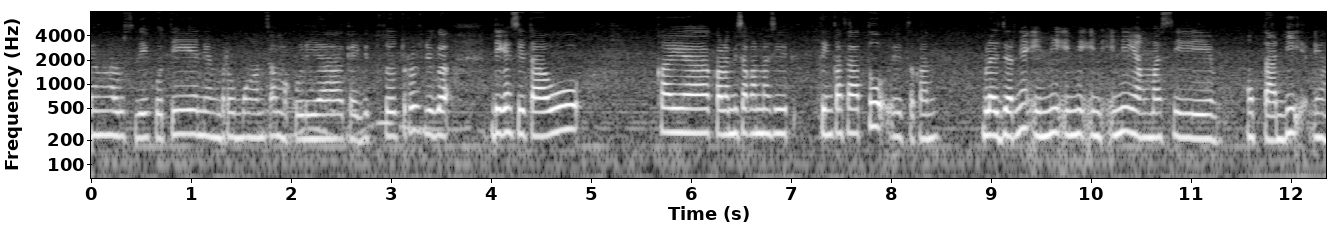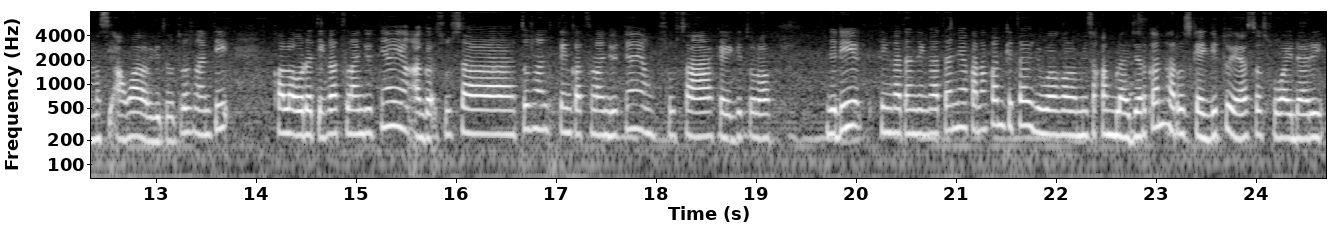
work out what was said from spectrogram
yang harus diikutin yang berhubungan sama kuliah kayak gitu. Terus juga dikasih tahu kayak kalau misalkan masih tingkat satu gitu kan belajarnya ini ini ini ini yang masih tadi yang masih awal gitu. Terus nanti kalau udah tingkat selanjutnya yang agak susah terus nanti tingkat selanjutnya yang susah kayak gitu loh jadi tingkatan-tingkatannya karena kan kita juga kalau misalkan belajar kan harus kayak gitu ya sesuai dari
